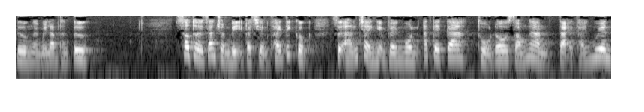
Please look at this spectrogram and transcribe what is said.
từ ngày 15 tháng 4. Sau thời gian chuẩn bị và triển khai tích cực, dự án trải nghiệm về nguồn ATK thủ đô gió ngàn tại Thái Nguyên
